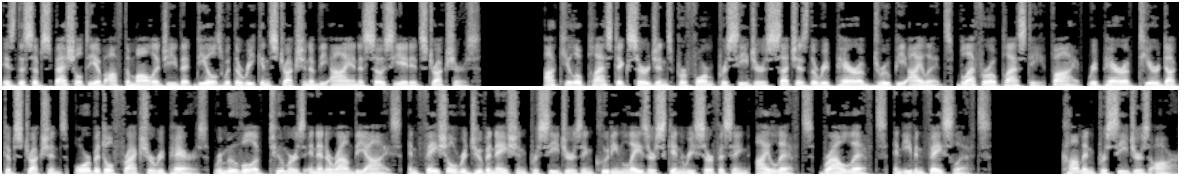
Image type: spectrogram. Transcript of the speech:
is the subspecialty of ophthalmology that deals with the reconstruction of the eye and associated structures. Oculoplastic surgeons perform procedures such as the repair of droopy eyelids blepharoplasty 5, repair of tear duct obstructions, orbital fracture repairs, removal of tumors in and around the eyes, and facial rejuvenation procedures including laser skin resurfacing, eye lifts, brow lifts, and even facelifts. Common procedures are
